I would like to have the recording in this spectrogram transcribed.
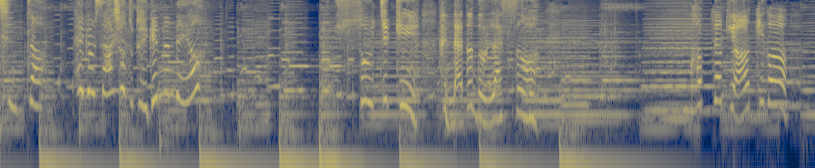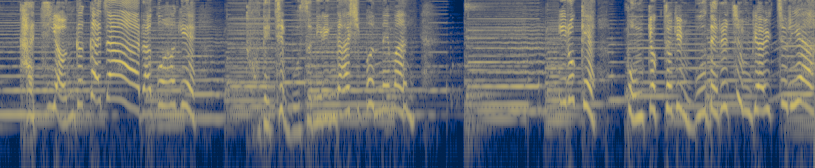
진짜 해결사 하셔도 되겠는데요? 솔직히 나도 놀랐어. 갑자기 아키가 같이 연극하자 라고 하기에 도대체 무슨 일인가 싶었네만. 이렇게 본격적인 무대를 준비할 줄이야.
